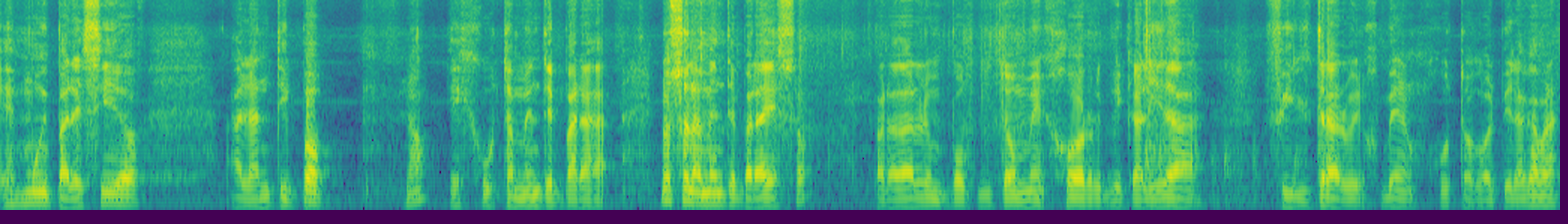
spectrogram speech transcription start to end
es muy parecido al antipop no es justamente para no solamente para eso para darle un poquito mejor de calidad filtrar ven justo golpeé la cámara.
